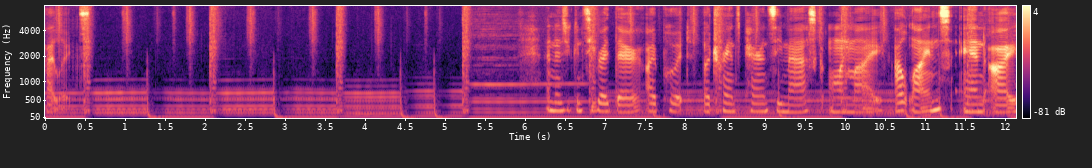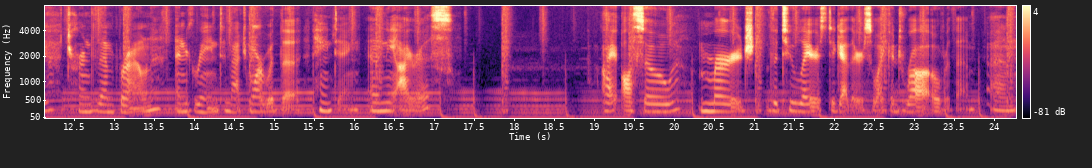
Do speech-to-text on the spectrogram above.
highlights. And as you can see right there, I put a transparency mask on my outlines and I turned them brown and green to match more with the painting and the iris. I also merged the two layers together so I could draw over them. And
